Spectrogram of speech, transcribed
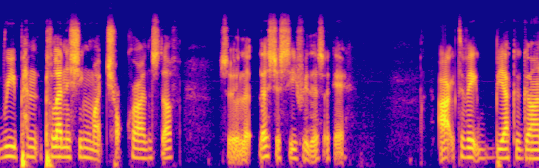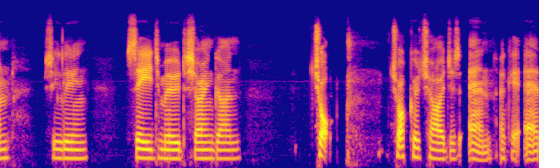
replenishing my chakra and stuff. So let, let's just see through this. Okay. Activate Byakugan, Sealing, Sage Mode, Sharingan, Chok, Chakra Charges N. Okay, N.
